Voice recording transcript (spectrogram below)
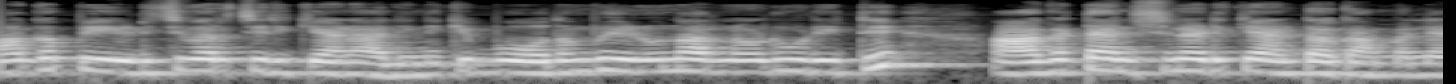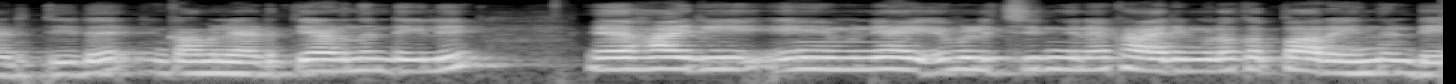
ആകെ പേടിച്ച് വരച്ചിരിക്കുകയാണ് അലീനയ്ക്ക് ബോധം വീണു എന്ന് അറിഞ്ഞോട് കൂടിയിട്ട് ആകെ ടെൻഷൻ അടിക്കുകയാണ് കേട്ടോ കമലടത്തിയുടെ കമലടത്തിയാണെന്നുണ്ടെങ്കിൽ ഹരി ഇങ്ങനെ വിളിച്ച് ഇങ്ങനെ കാര്യങ്ങളൊക്കെ പറയുന്നുണ്ട്.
